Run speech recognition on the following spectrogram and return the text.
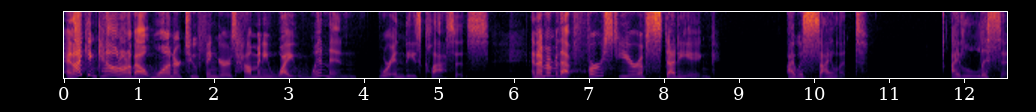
And I can count on about one or two fingers how many white women were in these classes. And I remember that first year of studying, I was silent. I listened.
